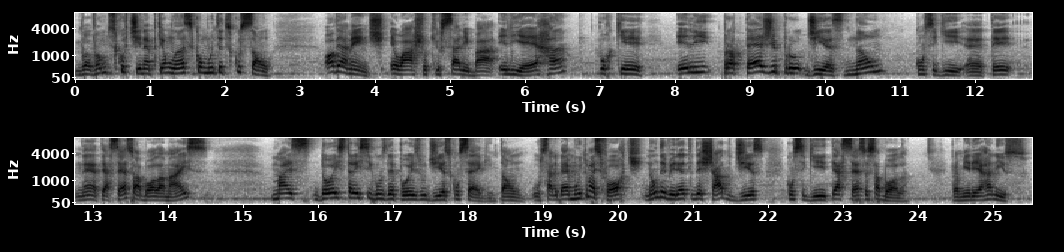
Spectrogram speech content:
vamos discutir, né? Porque é um lance com muita discussão. Obviamente, eu acho que o Saliba ele erra porque ele protege pro Dias não conseguir é, ter, né, ter acesso à bola a mais, mas dois, três segundos depois o Dias consegue. Então o Saliba é muito mais forte, não deveria ter deixado o Dias conseguir ter acesso a essa bola. Para mim ele erra nisso.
